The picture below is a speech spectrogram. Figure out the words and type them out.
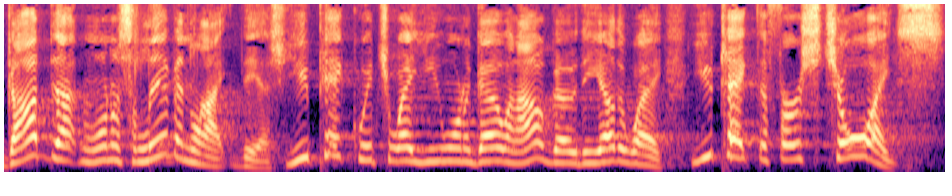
God doesn't want us living like this. You pick which way you want to go, and I'll go the other way. You take the first choice.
